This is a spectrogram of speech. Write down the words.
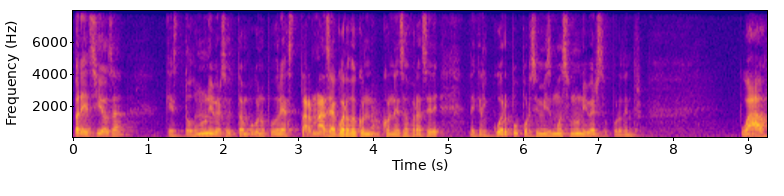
preciosa, que es todo un universo, yo tampoco no podría estar más de acuerdo con, con esa frase de, de que el cuerpo por sí mismo es un universo por dentro. ¡Wow!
